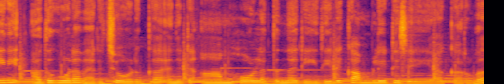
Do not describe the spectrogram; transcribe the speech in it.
ഇനി അതുകൂടെ വരച്ചു കൊടുക്കുക. എന്നിട്ട് ആം ഹോൾ എത്തുന്ന രീതിയിൽ കംപ്ലീറ്റ് ചെയ്യുക കർവ്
